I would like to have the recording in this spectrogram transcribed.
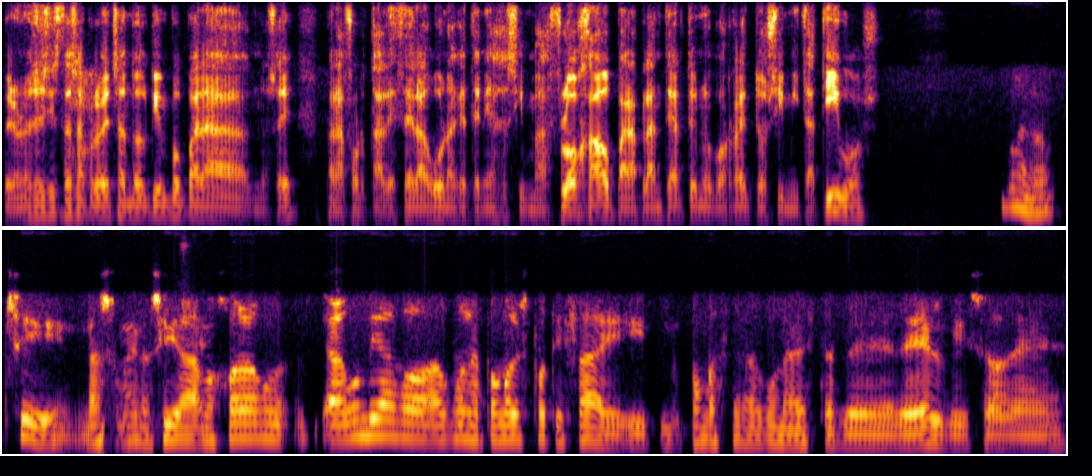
pero no sé si estás aprovechando el tiempo para, no sé, para fortalecer alguna que tenías así más floja o para plantearte nuevos retos imitativos. Bueno, sí, más o menos, sí. A lo mejor algún, día hago, algún, le pongo el Spotify y me pongo a hacer alguna de estas de Elvis o de...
